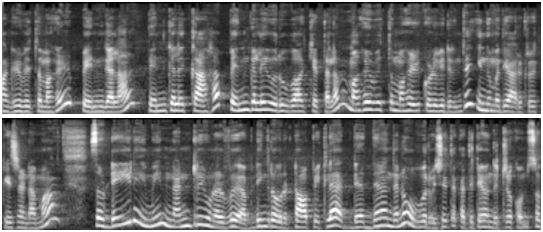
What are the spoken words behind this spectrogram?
மகிழ்வித்து மகிழ் பெண்களால் பெண்களுக்காக பெண்களை உருவாக்கிய தளம் மகிழ்வித்து மகிழ் குழுவிலிருந்து இந்துமதி ஆர்கிற பேசுகிறேன்டாமா ஸோ டெய்லியுமே நன்றி உணர்வு அப்படிங்கிற ஒரு டாப்பிக்கில் தினம் தினம் ஒவ்வொரு விஷயத்தை கற்றுட்டே வந்துட்டுருக்கோம். ஸோ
